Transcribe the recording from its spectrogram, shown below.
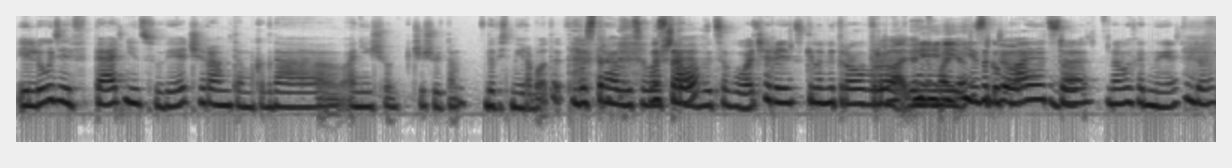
И люди в пятницу вечером, там, когда они еще чуть-чуть там до восьми работают. Выстраиваются во Выстраиваются что? в очередь километровую. Правильно, моя. И, и закупаются да, да. на выходные. Да.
